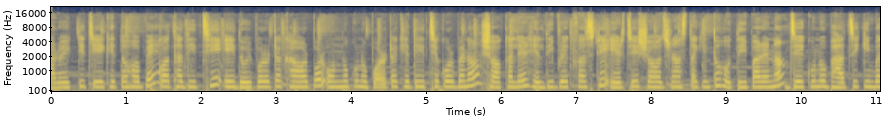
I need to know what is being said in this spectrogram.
আরও একটি চেয়ে খেতে হবে। কথা দিচ্ছি, এই দই পরোটা খাওয়ার পর অন্য কোনো পরোটা খেতে ইচ্ছে করবে না। সকালের হেলদি ব্রেকফাস্টে এর চেয়ে সহজ নাস্তা কিন্তু হতেই পারে না। যে কোনো ভাজি কিংবা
